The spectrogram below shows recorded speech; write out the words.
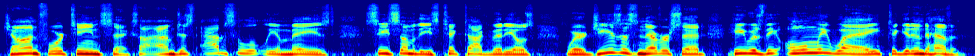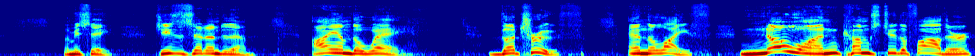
John 14, 6. I'm just absolutely amazed. See some of these TikTok videos where Jesus never said he was the only way to get into heaven. Let me see. Jesus said unto them, I am the way, the truth, and the life. No one comes to the Father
